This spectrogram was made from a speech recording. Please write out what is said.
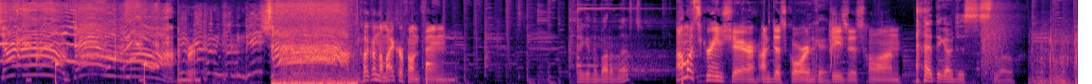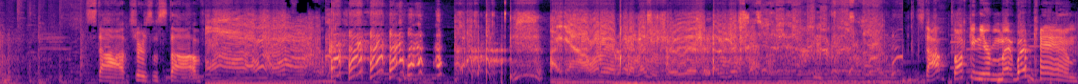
Shut up! Damn! fucking. Shut up! Click on the microphone thing. Like in the bottom left? I'm gonna screen share on Discord. Okay. Jesus, hold on. I think I'm just slow. Stop. Sure, some stop. Stop fucking your me- webcam.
